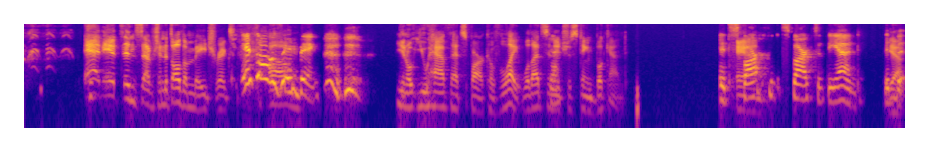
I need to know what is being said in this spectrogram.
at its inception, it's all the matrix. It's all the same Um, thing. You know, you have that spark of light. Well, that's an Yeah. interesting bookend. It sparks. It sparks at the end. It- Yeah.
